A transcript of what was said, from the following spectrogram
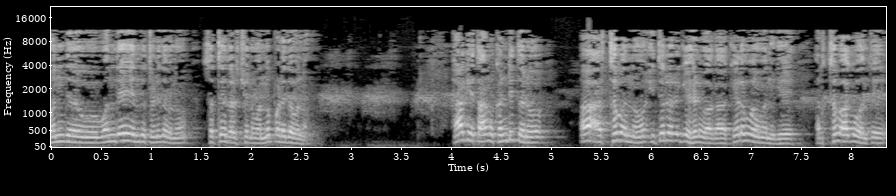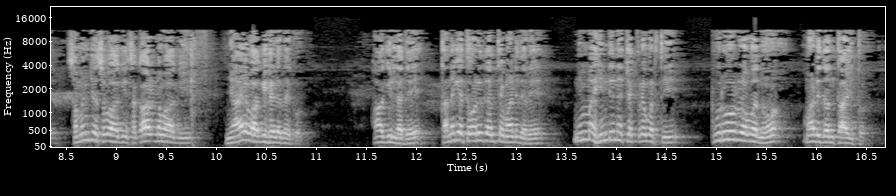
ಒಂದೇ ಒಂದೇ ಎಂದು ತಿಳಿದವನು ಸತ್ಯದರ್ಶನವನ್ನು ಪಡೆದವನು. ಹಾಗೆ ತಾನು ಕಂಡಿದ್ದರೂ ಆ ಅರ್ಥವನ್ನು ಇತರರಿಗೆ ಹೇಳುವಾಗ ಕೇಳುವವನಿಗೆ ಅರ್ಥವಾಗುವಂತೆ ಸಮಂಜಸವಾಗಿ ಸಕಾರಣವಾಗಿ ನ್ಯಾಯವಾಗಿ ಹೇಳಬೇಕು. ಹಾಗಿಲ್ಲದೆ ತನಗೆ ತೋರಿದಂತೆ ಮಾಡಿದರೆ ನಿಮ್ಮ ಹಿಂದಿನ ಚಕ್ರವರ್ತಿ ಪುರೂರವನು ಮಾಡಿದಂತಾಯಿತು.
